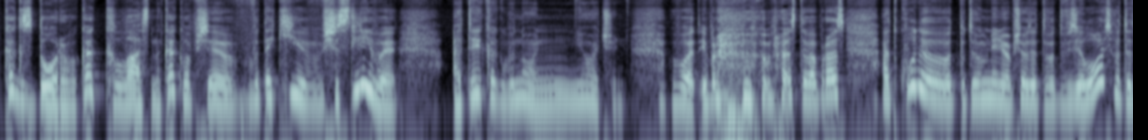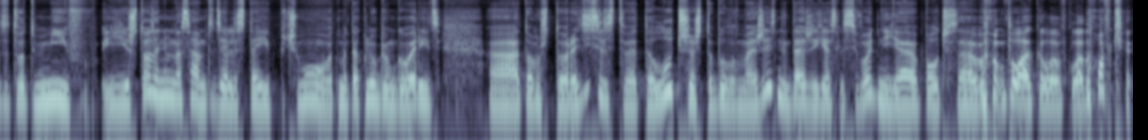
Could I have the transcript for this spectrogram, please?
как здорово, как классно, как вообще вы такие счастливые а ты как бы, ну, не очень. Вот. И просто вопрос, откуда, вот по твоему мнению, вообще вот это вот взялось, вот этот вот миф, и что за ним на самом-то деле стоит? Почему вот мы так любим говорить а, о том, что родительство — это лучшее, что было в моей жизни, даже если сегодня я полчаса плакала в кладовке,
